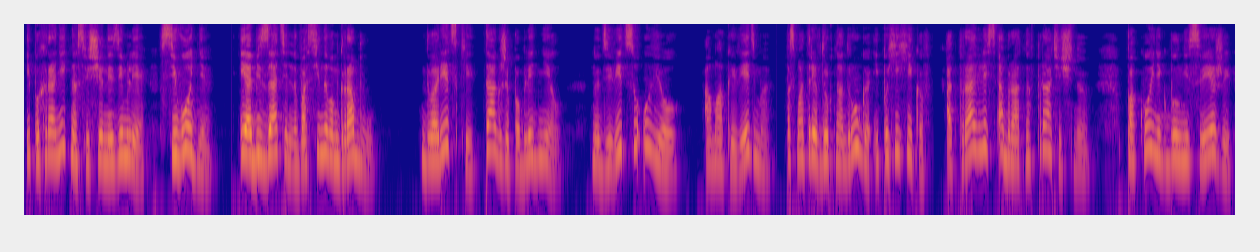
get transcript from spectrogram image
и похоронить на священной земле сегодня и обязательно в осиновом гробу. Дворецкий также побледнел, но девицу увел, а маг и ведьма, посмотрев друг на друга и похихиков, отправились обратно в прачечную. Покойник был не свежий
